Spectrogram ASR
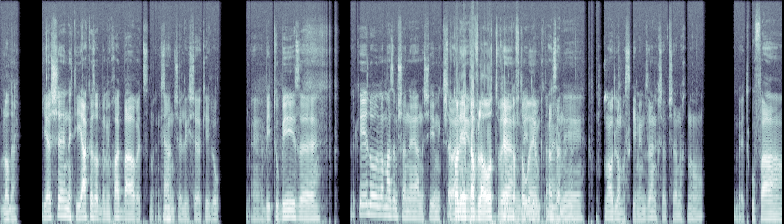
לא יודע. יש נטייה כזאת במיוחד בארץ, מהניסיון כן. שלי, שכאילו B2B זה, זה כאילו מה זה משנה, אנשים מקצוענים. שהכל יהיה טבלאות כן, וכפתורים בדיוק. קטנים. אז אני מאוד לא מסכים עם זה, אני חושב שאנחנו בתקופה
